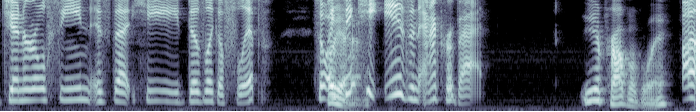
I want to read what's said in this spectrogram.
general scene is that he does like a flip. So Oh, I yeah. think he is an acrobat. Yeah, probably. Uh,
